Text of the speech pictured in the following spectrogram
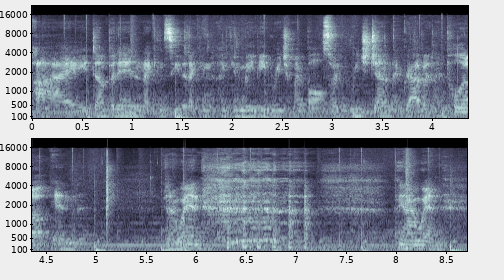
I dump it in and I can see that I can I can maybe reach my ball. So I reach down and I grab it and I pull it up and and I win. and I win.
